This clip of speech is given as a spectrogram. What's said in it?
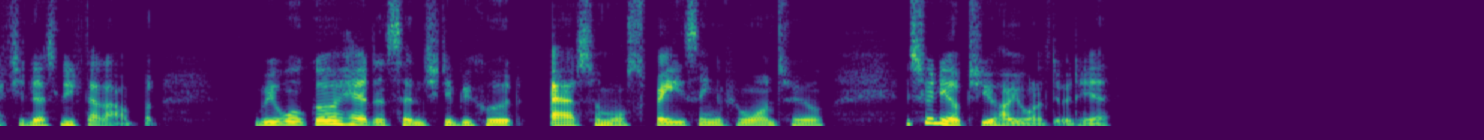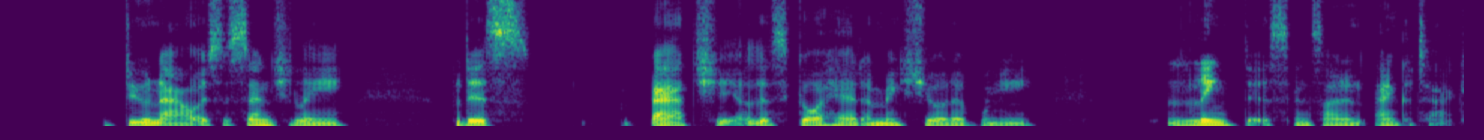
Actually, let's leave that out, but we will go ahead and essentially we could add some more spacing if you want to. It's really up to you how you want to do it here. Do now is essentially for this batch here, let's go ahead and make sure that we link this inside an anchor tag.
